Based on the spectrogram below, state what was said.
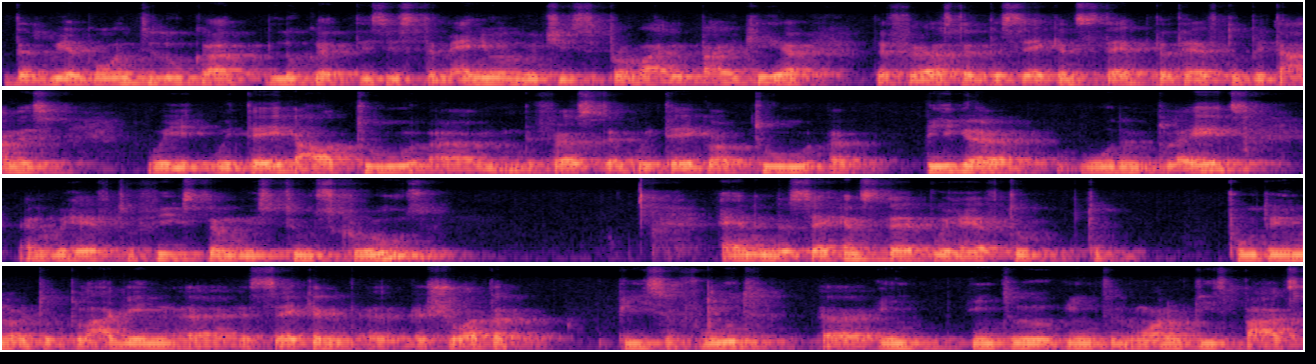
that we are going to look at look at this is the manual which is provided by IKEA. The first and the second step that have to be done is we we take out two. Um, the first step we take out two uh, bigger wooden plates and we have to fix them with two screws. And in the second step, we have to, to put in or to plug in a, a second, a, a, shorter piece of wood uh, in, into, into one of these parts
